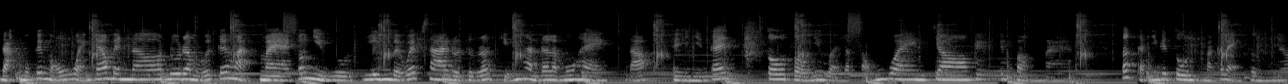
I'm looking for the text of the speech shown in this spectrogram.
đặt một cái mẫu quảng cáo banner đưa ra một cái kế hoạch mà có nhiều người link về website rồi từ đó chuyển thành ra là mua hàng. Đó thì những cái total như vậy là tổng quan cho cái, cái phần mà tất cả những cái tool mà các bạn cần nhớ.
